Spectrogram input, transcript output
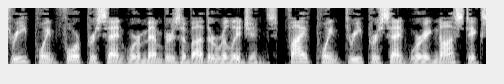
3.4% were members of other religions, 5.3% were agnostics,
